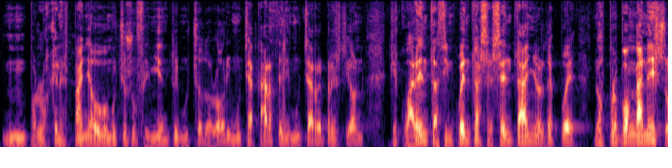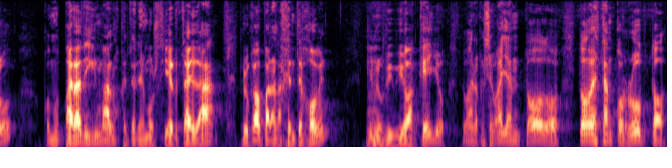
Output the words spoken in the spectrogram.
mm, por los que en España hubo mucho sufrimiento y mucho dolor y mucha cárcel y mucha represión, que 40, 50, 60 años después nos propongan eso, como paradigma a los que tenemos cierta edad, pero claro, para la gente joven, que no mm. vivió aquello, bueno, que se vayan todos, todos están corruptos,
